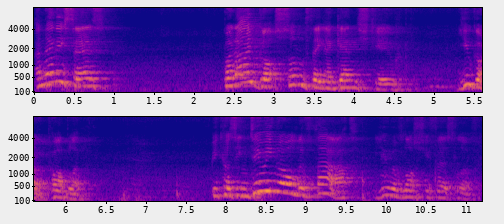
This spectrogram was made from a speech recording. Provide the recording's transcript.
And then he says, But I've got something against you. You've got a problem. Because in doing all of that, you have lost your first love.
